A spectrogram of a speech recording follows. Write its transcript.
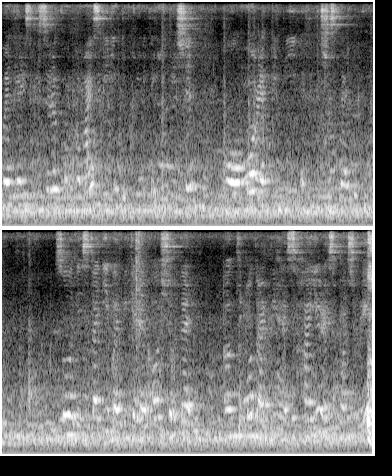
when there is visceral compromise leading to clinical indication for more rapidly efficacious therapy. So the study by Wilcken and all showed that uh, chemotherapy has higher response rate,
